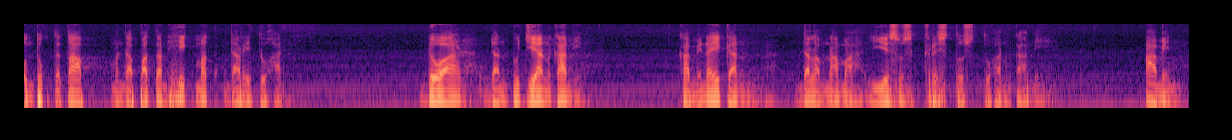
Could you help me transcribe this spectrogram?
untuk tetap mendapatkan hikmat dari Tuhan doa dan pujian kami kami naikkan dalam nama Yesus Kristus Tuhan kami. Amin.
